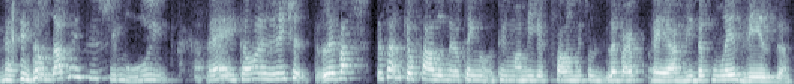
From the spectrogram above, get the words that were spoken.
né? Então dá pra insistir muito, né? Então a gente levar. Você sabe que eu falo, né? Eu tenho, tenho uma amiga que fala muito levar é, a vida com leveza.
